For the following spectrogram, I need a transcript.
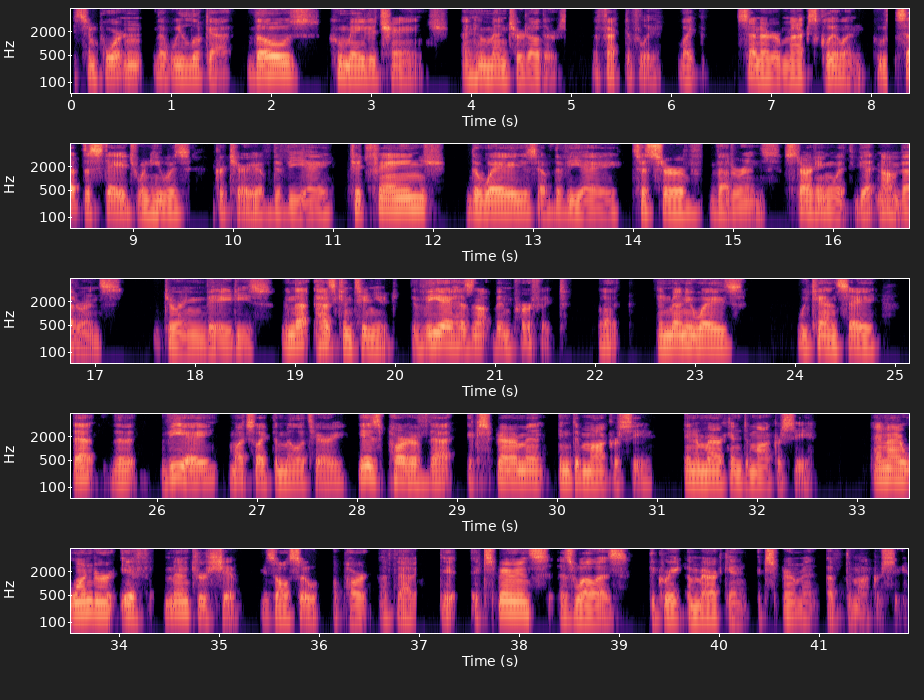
it's important that we look at those who made a change and who mentored others effectively, like Senator Max Cleland, who set the stage when he was Secretary of the VA to change the ways of the VA to serve veterans, starting with Vietnam veterans during the 80s. And that has continued. The VA has not been perfect, but in many ways, we can say that the VA, much like the military, is part of that experiment in democracy, in American democracy. And I wonder if mentorship is also a part of that experience as well as the great American experiment of democracy.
